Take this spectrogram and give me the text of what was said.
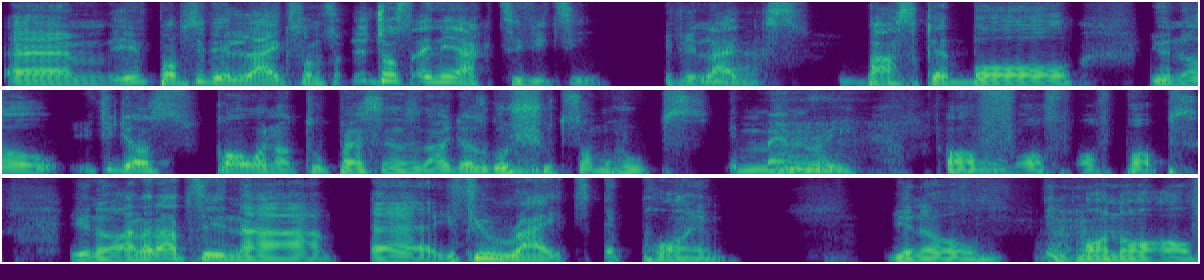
Um, if popsy they like some just any activity, if he Yeah. likes basketball, you know, if you just call one or two persons now, just go shoot some hoops in memory of, of of pops. You know, another thing uh, uh if you write a poem, you know, in Mhm. honor of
